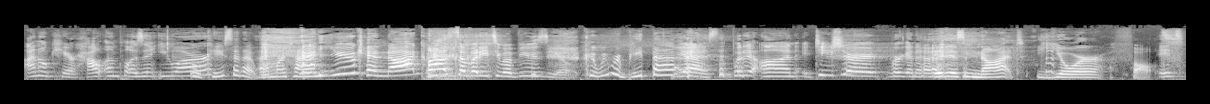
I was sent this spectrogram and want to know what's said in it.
I don't care how unpleasant you are. Oh, can you say that one more time? you cannot cause somebody to abuse you. Could we repeat that? Yes. Put it on a t shirt. We're going to. It is not your fault. It's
